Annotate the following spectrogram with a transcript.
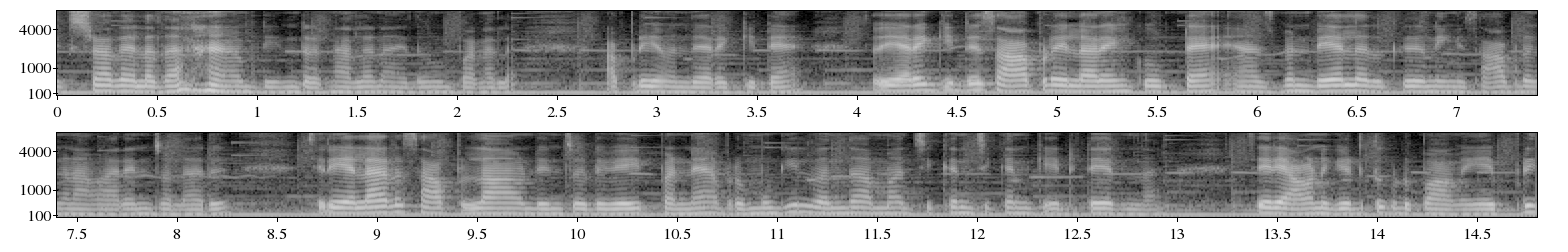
எக்ஸ்ட்ரா வேலை தானே அப்படின்றனால நான் எதுவும் பண்ணலை. அப்படியே வந்து இறக்கிட்டேன். ஸோ இறக்கிட்டு சாப்பிட எல்லாரையும் கூப்பிட்டேன். என் ஹஸ்பண்ட் வேலை இருக்குது நீங்கள் சாப்பிடுங்க நான் வரேன்னு சொன்னார். சரி எல்லோரும் சாப்பிட்லாம் அப்படின்னு சொல்லி வெயிட் பண்ணேன். அப்புறம் முகில் வந்து அம்மா சிக்கன் சிக்கன் கேட்டுகிட்டே இருந்தேன். சரி அவனுக்கு எடுத்து கொடுப்பான் அவன் எப்படி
